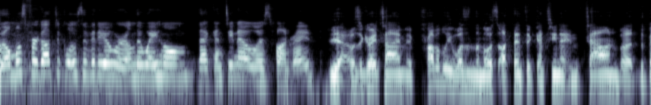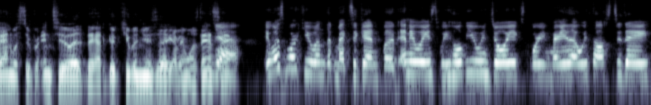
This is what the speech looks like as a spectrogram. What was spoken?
We almost forgot to close the video. We're on the way home. That cantina was fun, right? Yeah, it was a great time. It probably wasn't the most authentic cantina in town, but the band was super into it. They had good Cuban music. Everyone was dancing. Yeah. It was more Cuban than Mexican, but anyways, we hope you enjoy exploring Merida with us today.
